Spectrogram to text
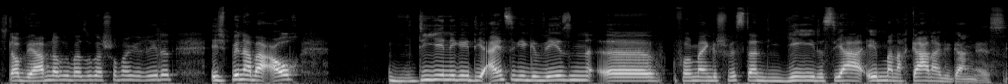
ich glaube, wir haben darüber sogar schon mal geredet. Ich bin aber auch diejenige, die einzige gewesen äh, von meinen Geschwistern, die jedes Jahr immer nach Ghana gegangen ist.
